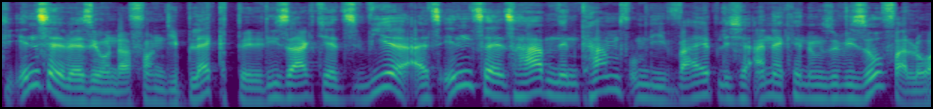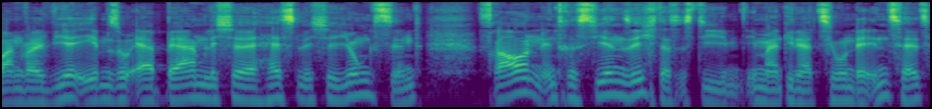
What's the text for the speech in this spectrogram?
Die Incel-Version davon, die Black Pill, die sagt jetzt, wir als Incels haben den Kampf um die weibliche Anerkennung sowieso verloren, weil wir eben so erbärmliche, hässliche Jungs sind. Frauen interessieren sich, das ist die Imagination der Incels,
